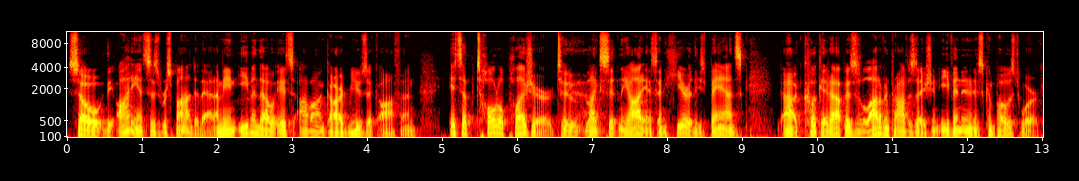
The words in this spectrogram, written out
So the audiences respond to that. I mean, even though it's avant garde music often, it's a total pleasure to like sit in the audience and hear these bands uh, cook it up. There's a lot of improvisation, even in his composed work.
